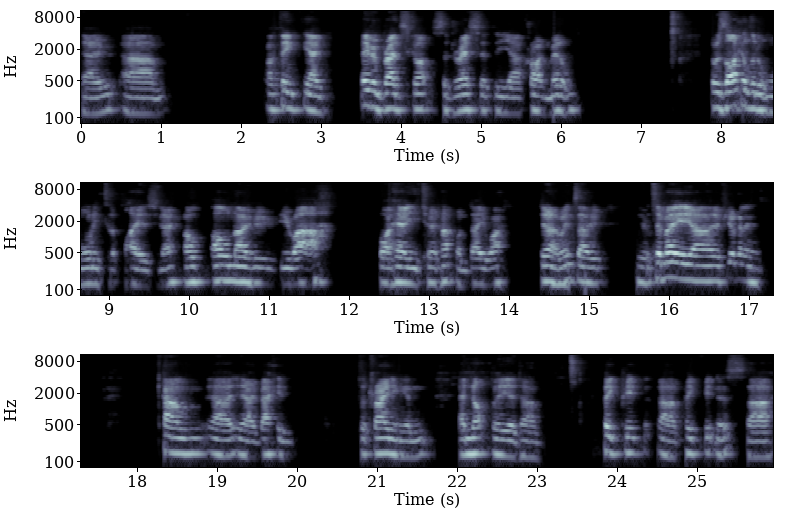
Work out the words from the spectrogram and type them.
you know, um, I think you know, even Brad Scott's address at the uh, Crichton Medal. It was like a little warning to the players, you know. I'll I'll know who you are by how you turn up on day one. Do you know what I mean? So yep. to me, uh, if you're going to come, uh, you know, back in to training and and not be at um, peak fit, uh, peak fitness, uh,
